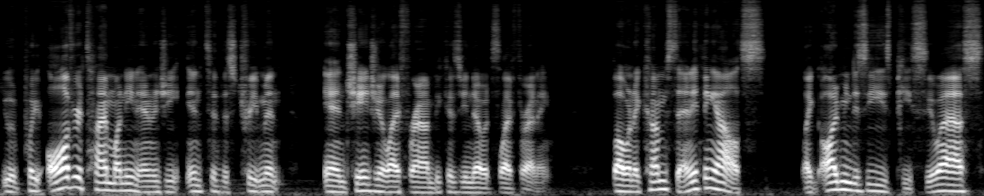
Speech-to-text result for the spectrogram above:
you would put all of your time money and energy into this treatment and changing your life around because you know it's life threatening but when it comes to anything else like autoimmune disease pcos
